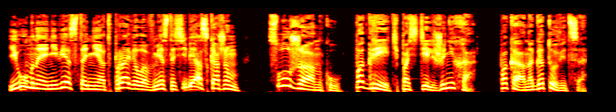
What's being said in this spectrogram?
и умная невеста не отправила вместо себя, скажем, служанку погреть постель жениха, пока она готовится.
